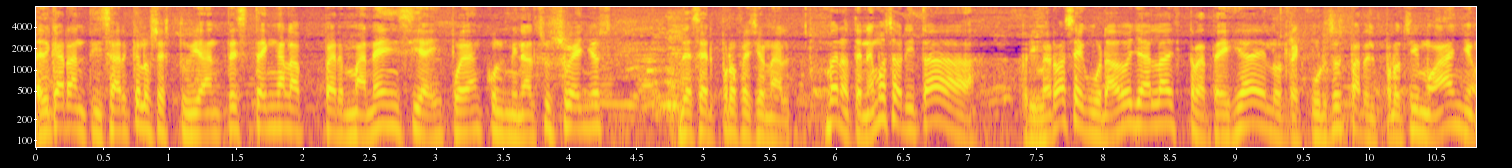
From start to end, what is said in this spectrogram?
es garantizar que los estudiantes tengan la permanencia y puedan culminar sus sueños de ser profesional. Bueno, tenemos ahorita primero asegurado ya la estrategia de los recursos para el próximo año.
